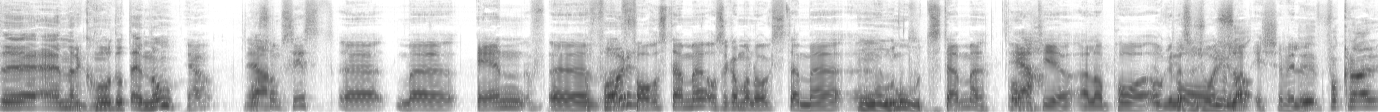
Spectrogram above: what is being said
mar.nrk.no. Ja. Og Ja. som sist, eh, med én eh, For? forstemme, og så kan man òg stemme eh, motstemme på Ja. partiet, eller på organisasjonen Så man ikke vil eh, forklar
